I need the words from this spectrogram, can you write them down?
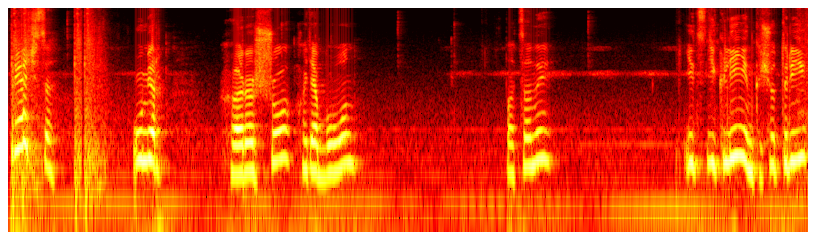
Прячется. Умер. Хорошо, хотя бы он. Пацаны. It's не клининг, еще три.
